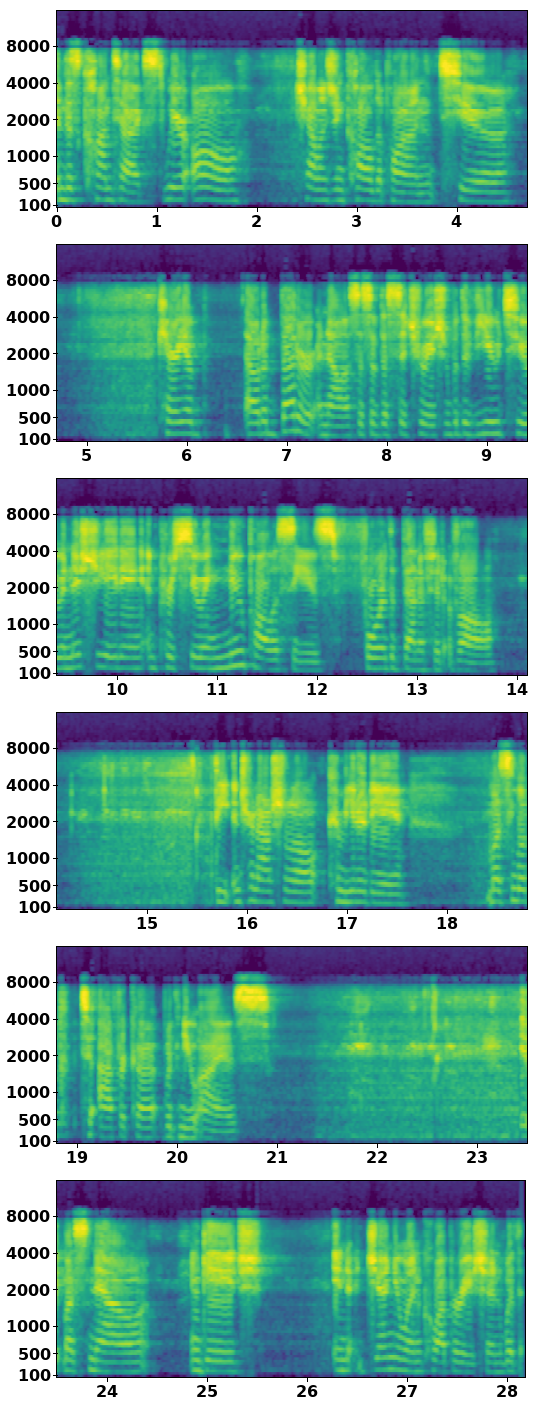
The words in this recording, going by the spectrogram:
In this context, we are all challenged and called upon to carry a out a better analysis of the situation with a view to initiating and pursuing new policies for the benefit of all. The international community must look to Africa with new eyes. It must now engage in genuine cooperation with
